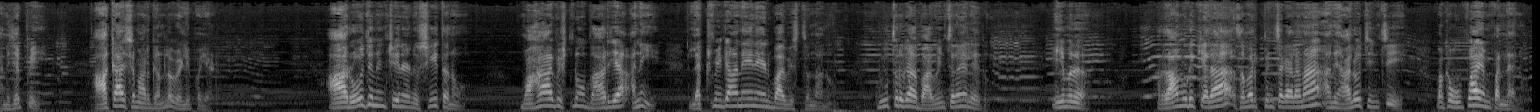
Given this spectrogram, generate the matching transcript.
అని చెప్పి ఆకాశ మార్గంలో వెళ్ళిపోయాడు. ఆ రోజు నుంచి నేను సీతను మహావిష్ణువు భార్య అని లక్ష్మిగానే నేను భావిస్తున్నాను. కూతురుగా భావించనే లేదు. ఈమెను రాముడికి ఎలా సమర్పించగలనా అని ఆలోచించి ఒక ఉపాయం పన్నాను.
